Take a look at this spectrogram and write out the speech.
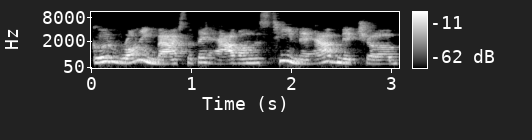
good running backs that they have on this team. They have Nick Chubb,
